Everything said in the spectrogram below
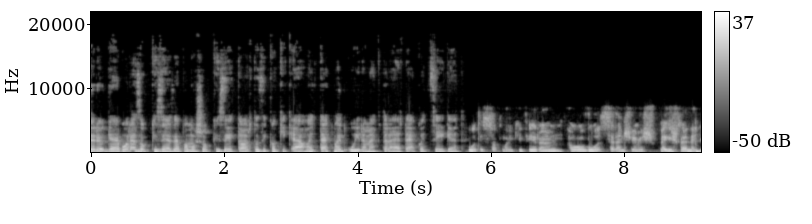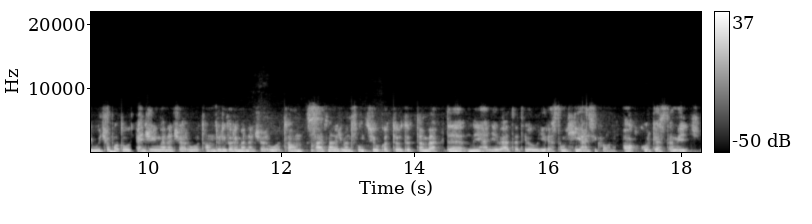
Török Gábor azok közé, az epamosok közé tartozik, akik elhagyták, majd újra megtalálták a céget. Volt egy szakmai kitérőm, ahol volt szerencsém is megismerni egy új csapatot. Engineering manager voltam, delivery manager voltam, site management funkciókat töltöttem be, de néhány év elteltével úgy éreztem, hogy hiányzik valami. Akkor kezdtem így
